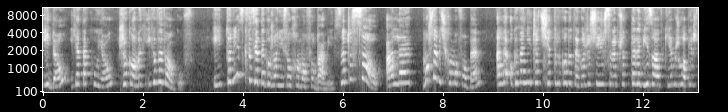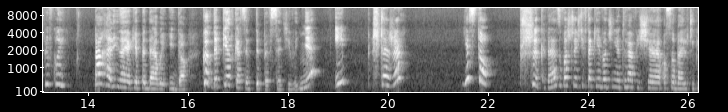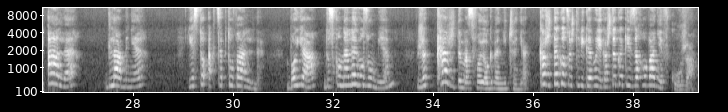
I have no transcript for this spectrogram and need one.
idą i atakują rzekomych ich wrogów. I to nie jest kwestia tego, że oni są homofobami. To znaczy są, ale można być homofobem, ale ograniczać się tylko do tego, że siedzisz sobie przed telewizorkiem, żłopiesz piwko i Pachelina, jakie pedały idą. Kurde, piątka se w dypę wsadziły, nie? I szczerze, jest to przykre, zwłaszcza jeśli w takiej rodzinie trafi się osoba LGBT, ale dla mnie jest to akceptowalne, bo ja doskonale rozumiem, że każdy ma swoje ograniczenia, każdego coś triggeruje, każdego jakieś zachowanie wkurza.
